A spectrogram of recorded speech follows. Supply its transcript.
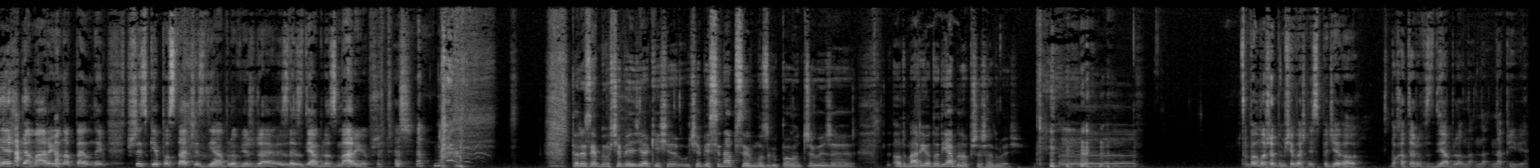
wjeżdża Mario na pełnej. Wszystkie postacie z Diablo wjeżdżają. Z, z Diablo, z Mario, przepraszam. Teraz ja bym chciał wiedzieć, jakie się u ciebie synapsy w mózgu połączyły, że od Mario do Diablo przeszedłeś. Mm, bo może bym się właśnie spodziewał bohaterów z Diablo na, na, na piwie.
